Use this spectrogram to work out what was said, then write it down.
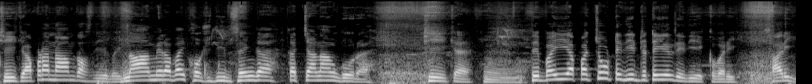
ਠੀਕ ਹੈ ਆਪਣਾ ਨਾਮ ਦੱਸ ਦਈਏ ਬਾਈ। ਨਾਮ ਮੇਰਾ ਬਾਈ ਖੁਸ਼ਦੀਪ ਸਿੰਘ ਹੈ ਕੱਚਾ ਨਾਮ ਗੋਰਾ ਹੈ। ਠੀਕ ਹੈ। ਹੂੰ। ਤੇ ਬਾਈ ਆਪਾਂ ਝੋਟੇ ਦੀ ਡਿਟੇਲ ਦੇ ਦਈਏ ਇੱਕ ਵਾਰੀ ਸਾਰੀ।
